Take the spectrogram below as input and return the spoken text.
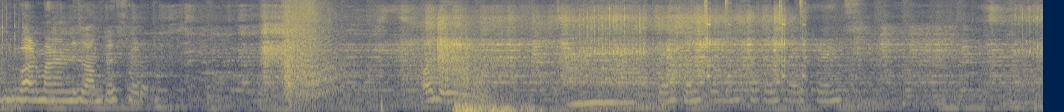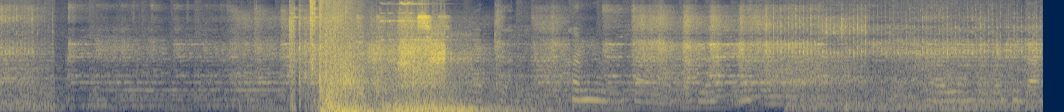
गुरुवार माना निज़ाम पे सर और tension friends coming in from the. Now we have to go to that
